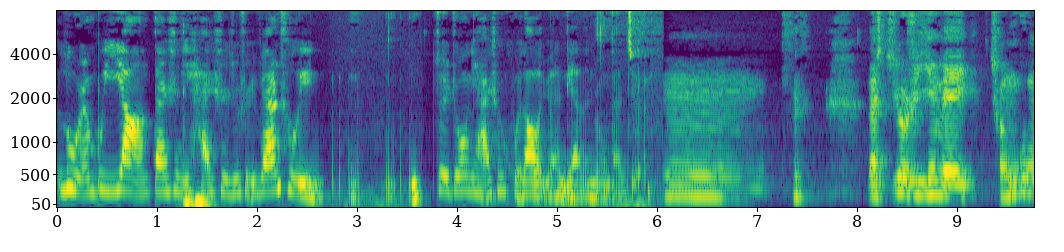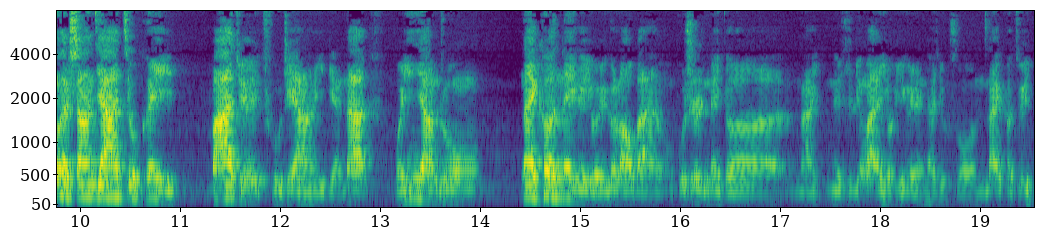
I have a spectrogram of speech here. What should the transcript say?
路人不一样，但是你还是就是 eventually，最终你还是回到了原点的那种感觉。嗯，那就是因为成功的商家就可以挖掘出这样一点。那我印象中，耐克那个有一个老板，不是那个那那是另外有一个人，他就说耐克最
